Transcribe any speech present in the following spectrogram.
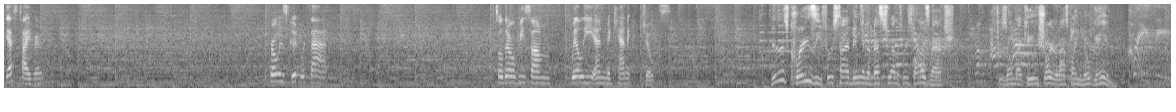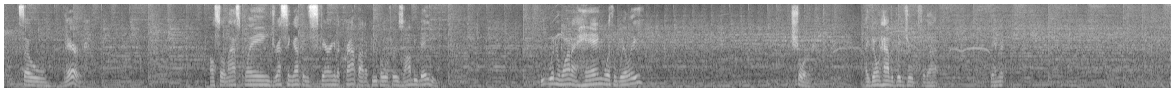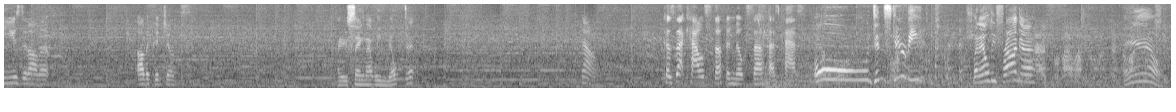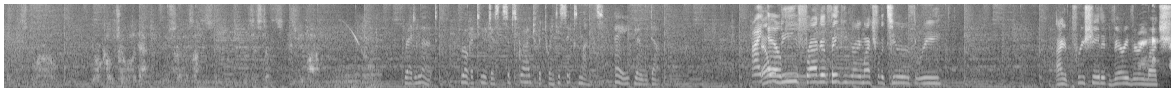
Yes, Tiber. Pro is good with that. So there will be some Willy and mechanic jokes. Here's Crazy, first time being in the best two out of three falls match. She's owned by Katie Shorter, last playing no game. Crazy. So, there. Also, last playing dressing up and scaring the crap out of people with her zombie baby. You wouldn't want to hang with Willy? Sure. I don't have a good joke for that. Damn it. You used it all up. All the good jokes. Are you saying that we milked it? No. Because that cow stuff and milk stuff has passed. Oh, didn't scare me. but LD Fraga. Ow. Your culture will adapt if you service us. Resistance is futile. Red alert. Frogger2 just subscribed for 26 months. Hey, yo, what up? Hi, LD LD. Fraga, thank you very much for the tier 3. I appreciate it very, very much.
